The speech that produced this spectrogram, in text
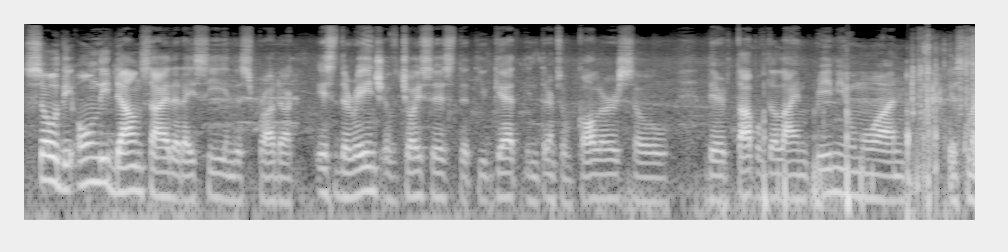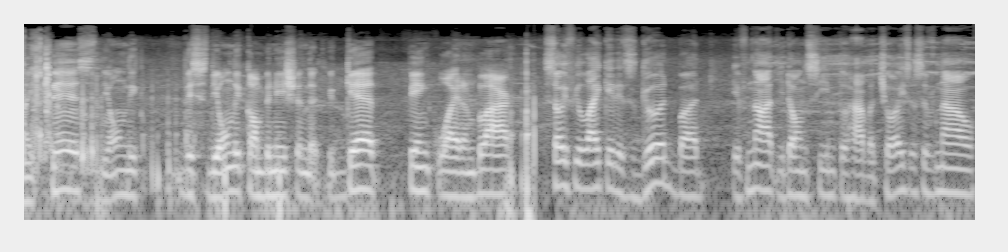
So the only downside that I see in this product is the range of choices that you get in terms of colors. So their top of the line premium one is like this. The only this is the only combination that you get pink, white, and black. So if you like it, it's good. But if not, you don't seem to have a choice as of now.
